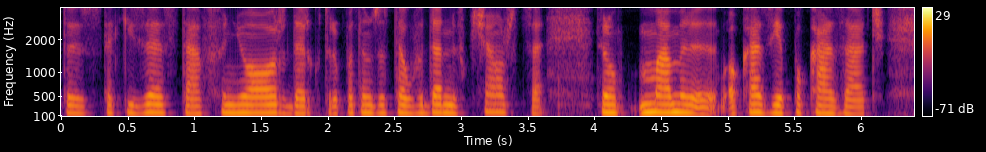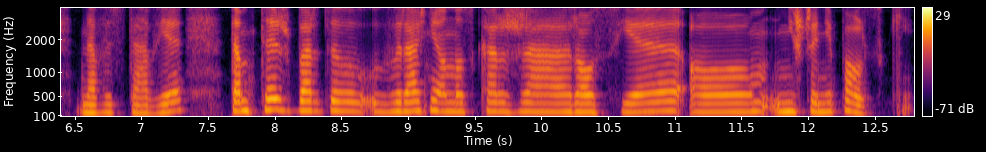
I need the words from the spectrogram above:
to jest taki zestaw New Order, który potem został wydany w książce którą mamy okazję pokazać na wystawie, tam też bardzo wyraźnie on oskarża Rosję o niszczenie Polski.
